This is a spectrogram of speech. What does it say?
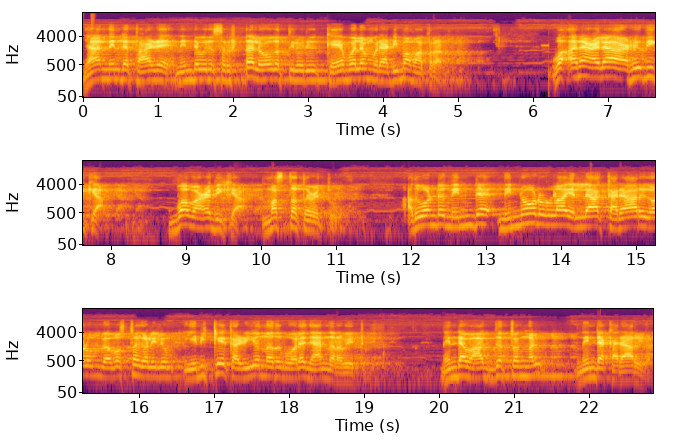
ഞാൻ നിന്റെ താഴെ നിന്റെ ഒരു സൃഷ്ട ലോകത്തിൽ ഒരു കേവലം ഒരു അടിമ മാത്രമാണ് വ അന അല അഴുതിക്ക വ വഴതിക്ക മസ്തത്തെഴുത്തു അതുകൊണ്ട് നിന്റെ നിന്നോടുള്ള എല്ലാ കരാറുകളും വ്യവസ്ഥകളിലും എനിക്ക് കഴിയുന്നത് പോലെ ഞാൻ നിറവേറ്റും. നിന്റെ വാഗ്ദത്വങ്ങൾ നിന്റെ കരാറുകൾ.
